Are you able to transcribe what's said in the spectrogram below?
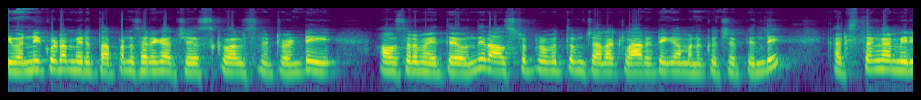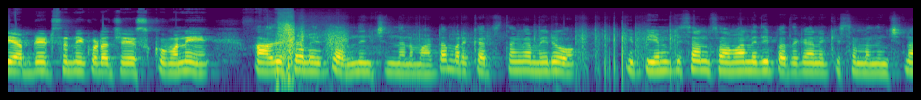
ఇవన్నీ కూడా మీరు తప్పనిసరిగా చేసుకోవాల్సినటువంటి అవసరం అయితే ఉంది. రాష్ట్ర ప్రభుత్వం చాలా క్లారిటీగా మనకు చెప్పింది. ఖచ్చితంగా మీరు ఈ అప్డేట్స్ అన్నీ కూడా చేసుకోమని ఆదేశాలు అయితే అందించిందనమాట మరి ఖచ్చితంగా మీరు ఈ పిఎం కిసాన్ సమానిధి పథకానికి సంబంధించిన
